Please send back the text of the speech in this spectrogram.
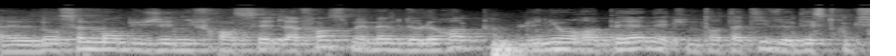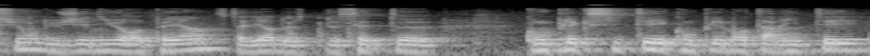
euh, non seulement du génie français de la France, mais même de l'Europe. L'Union européenne est une tentative de destruction du génie européen, c'est-à-dire de, cette euh, complexité et complémentarité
